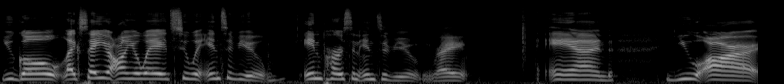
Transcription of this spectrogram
You go, like, say you're on your way to an interview, in person interview, right? And you are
